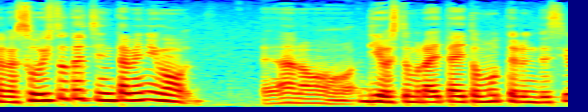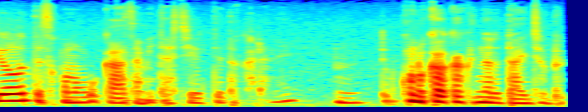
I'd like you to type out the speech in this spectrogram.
だからそういう人たちのためにもあの利用してもらいたいと思ってるんですよってそこのお母さんみたいに言ってたからね、うん、でもこの価格なら大丈夫、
